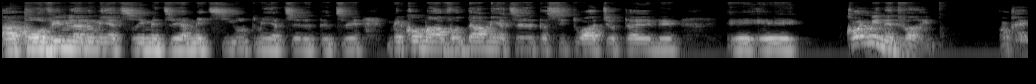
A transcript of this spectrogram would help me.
הקרובים לנו מייצרים את זה, המציאות מייצרת את זה, מקום העבודה מייצר את הסיטואציות האלה, אה, אה, כל מיני דברים, אוקיי?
